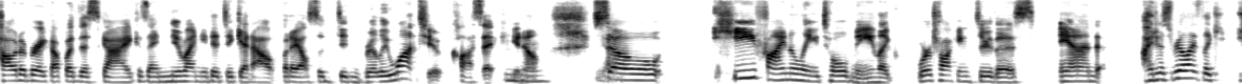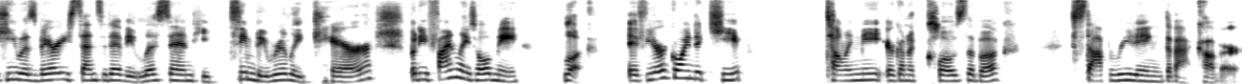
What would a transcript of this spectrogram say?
how to break up with this guy because I knew I needed to get out, but I also didn't really want to. Classic, you know? Mm-hmm. Yeah. So he finally told me, like, we're talking through this, and I just realized like he was very sensitive. He listened. He seemed to really care. But he finally told me, look, if you're going to keep telling me you're going to close the book, stop reading the back cover.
